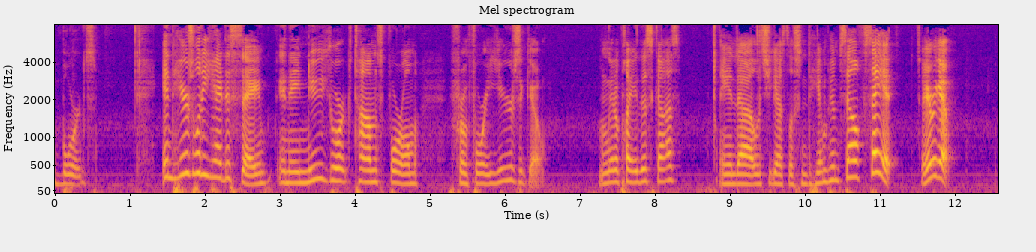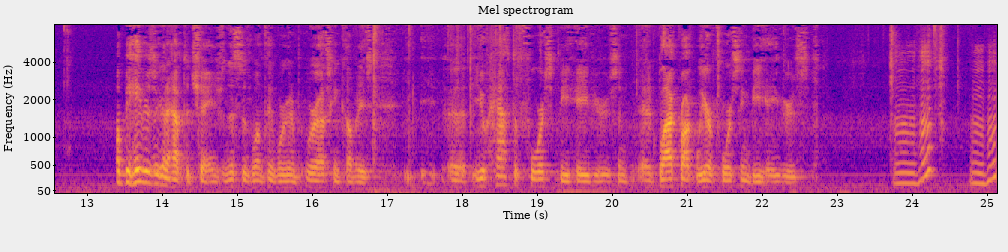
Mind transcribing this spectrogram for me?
boards. And here's what he had to say in a New York Times forum from four years ago. I'm going to play this, guys, and uh, let you guys listen to him himself say it. So here we go. Well, behaviors are going to have to change, and this is one thing we're, to, we're asking companies. You have to force behaviors, and at BlackRock, we are forcing behaviors. Mm-hmm. Mm-hmm.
